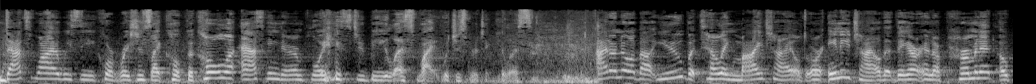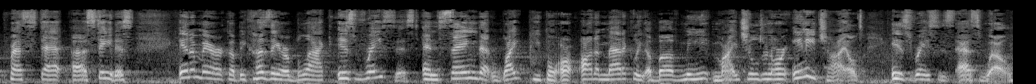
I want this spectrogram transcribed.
That's why we see corporations like Coca Cola asking their employees to be less white, which is ridiculous. I don't know about you, but telling my child or any child that they are in a permanent oppressed stat, uh, status in America because they are black is racist. And saying that white people are automatically above me, my children, or any child is racist as well.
